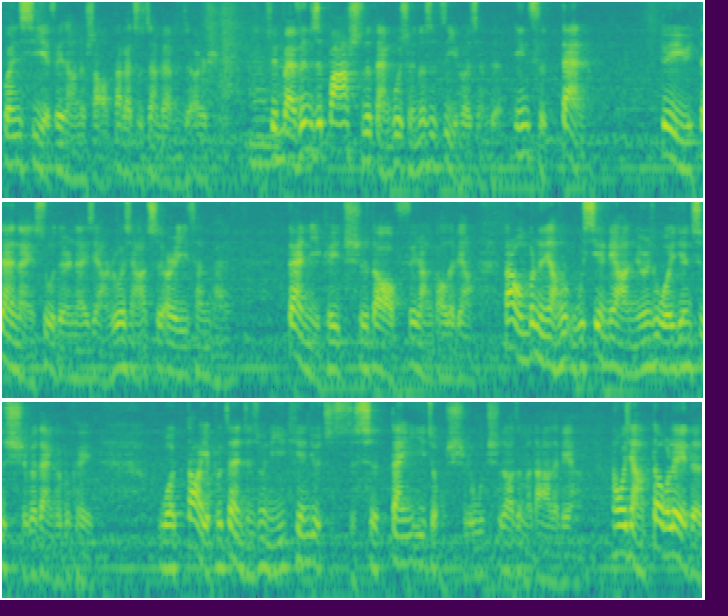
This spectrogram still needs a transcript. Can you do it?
关系也非常的少，大概只占百分之二十，所以百分之八十的胆固醇都是自己合成的。因此，蛋对于蛋奶素的人来讲，如果想要吃二一餐盘，蛋你可以吃到非常高的量。当然，我们不能讲说无限量，有人说我一天吃十个蛋可不可以？我倒也不赞成说你一天就只吃单一种食物吃到这么大的量。那我讲豆类的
